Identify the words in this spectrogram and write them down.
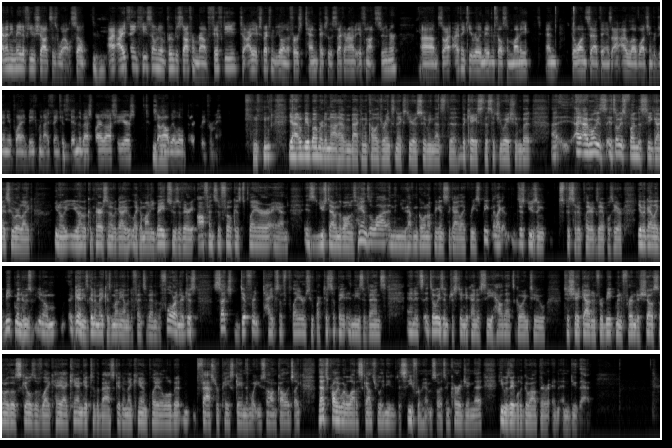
and then he made a few shots as well. So mm-hmm. I, I, think he's someone who improved his stock from around 50 to I expect him to go in the first 10 picks of the second round, if not sooner. Um, so I, I, think he really made himself some money. And the one sad thing is I, I, love watching Virginia play, and Beekman I think has been the best player the last few years. So mm-hmm. that'll be a little bittersweet for me. yeah, it'll be a bummer to not have him back in the college ranks next year, assuming that's the the case, the situation. But uh, I, I'm always it's always fun to see guys who are like you know, you have a comparison of a guy who, like Amani Bates, who's a very offensive focused player and is used to having the ball in his hands a lot. And then you have him going up against a guy like Reece Beekman, like just using specific player examples here. You have a guy like Beekman, who's, you know, again, he's going to make his money on the defensive end of the floor. And they're just such different types of players who participate in these events. And it's it's always interesting to kind of see how that's going to to shake out. And for Beekman, for him to show some of those skills of like, hey, I can get to the basket and I can play a little bit faster pace game than what you saw in college. Like that's probably what a lot of scouts really needed to see from him. So it's encouraging that he was able to go out there and, and do that.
